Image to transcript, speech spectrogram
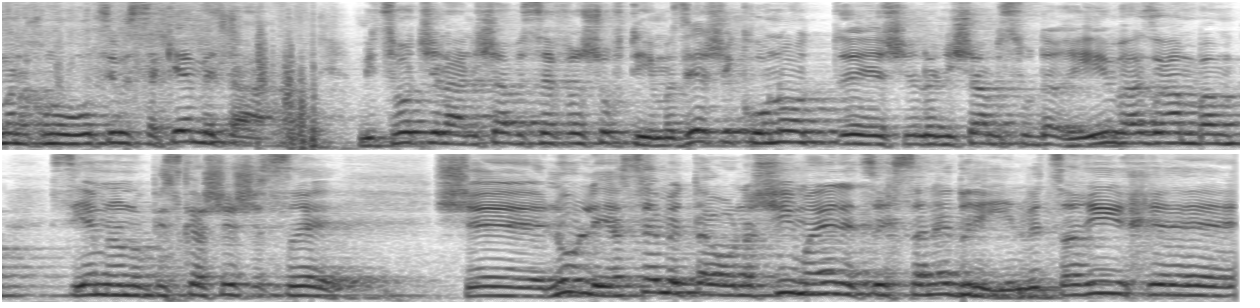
אם אנחנו רוצים לסכם את המצוות של הענישה בספר שופטים אז יש עקרונות אה, של ענישה מסודרים ואז הרמב"ם סיים לנו פסקה 16 שנו ליישם את העונשים האלה צריך סנהדרין וצריך אה,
